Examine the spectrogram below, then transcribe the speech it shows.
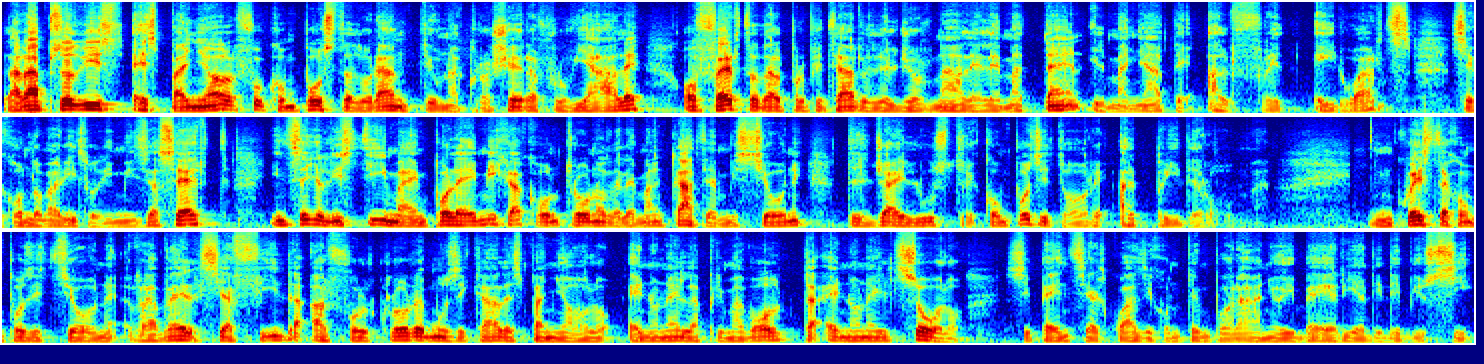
La Rhapsodie Espagnole fu composta durante una crociera fluviale offerta dal proprietario del giornale Le Matin, il magnate Alfred Edwards, secondo marito di Misia Sert, in segno di stima e in polemica contro una delle mancate ammissioni del già illustre compositore al Prix de Rome. In questa composizione Ravel si affida al folklore musicale spagnolo e non è la prima volta e non è il solo, si pensi al quasi contemporaneo Iberia di Debussy,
